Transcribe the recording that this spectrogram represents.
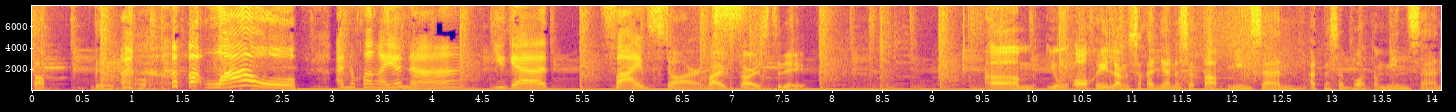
Top din. Oh. Wow! Ano ka ngayon ah? You get five stars. Five stars today. Um, yung okay lang sa kanya nasa top minsan at nasa bottom minsan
